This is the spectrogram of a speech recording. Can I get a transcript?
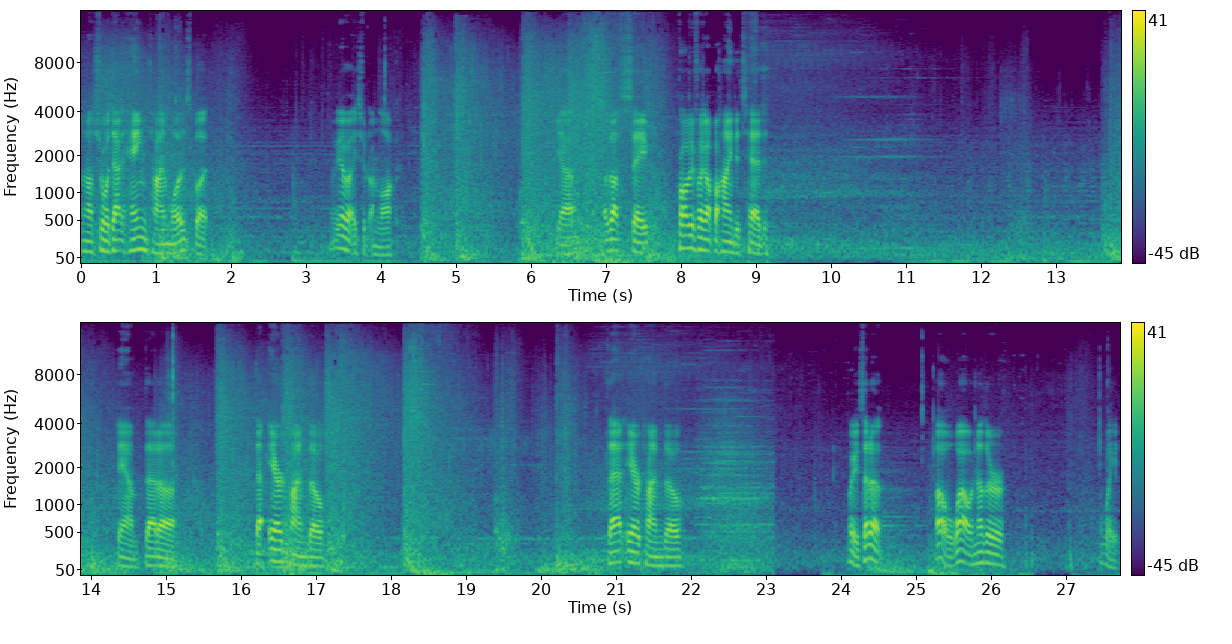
I'm not sure what that hang time was, but... Maybe I should unlock. Yeah, I was about to say, probably if I got behind its head. Damn, that, uh... That airtime, though. That airtime, though. Wait, is that a... Oh, wow, another... Wait.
